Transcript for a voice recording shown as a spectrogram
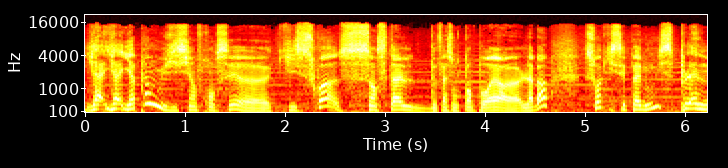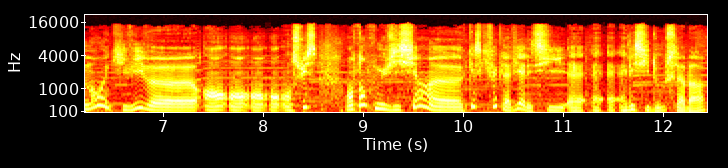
Il y a, il y a- il y a plein de musiciens français euh, qui soit s'installent de façon temporaire euh, là-bas, soit qui s'épanouissent pleinement et qui vivent euh, en, en- en- en Suisse. En tant que musicien, euh, qu'est-ce qui fait que la vie, elle est si, elle est si douce là-bas?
